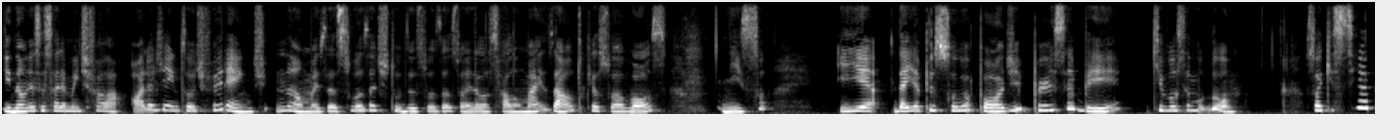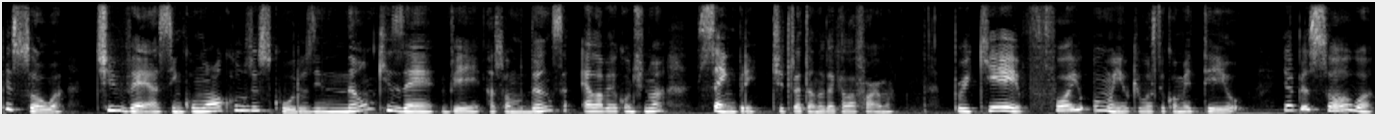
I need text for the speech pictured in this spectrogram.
e não necessariamente falar, olha, gente, sou diferente. Não, mas as suas atitudes, as suas ações, elas falam mais alto que a sua voz nisso, e é, daí a pessoa pode perceber que você mudou. Só que se a pessoa tiver assim com óculos escuros e não quiser ver a sua mudança, ela vai continuar sempre te tratando daquela forma. Porque foi um erro que você cometeu e a pessoa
